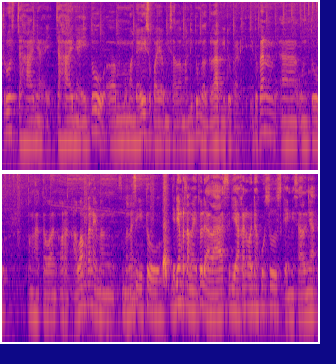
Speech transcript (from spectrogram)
Terus cahayanya cahayanya itu um, memadai supaya misalnya mandi tuh nggak gelap gitu kan. Itu kan uh, untuk pengetahuan orang awam kan emang sebenarnya sih itu. Jadi yang pertama itu adalah sediakan wadah khusus kayak misalnya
